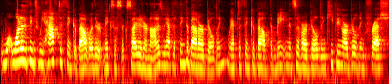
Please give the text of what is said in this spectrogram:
one of the things we have to think about, whether it makes us excited or not, is we have to think about our building. We have to think about the maintenance of our building, keeping our building fresh,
